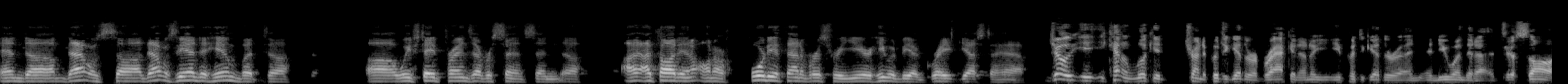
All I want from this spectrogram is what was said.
and uh, that was uh, that was the end of him. But uh, uh, we've stayed friends ever since. And uh, I, I thought in, on our 40th anniversary year, he would be a great guest to have. Joe, you, you kind of look at trying to put together a bracket. I know you, you put together a, a, new one that I just saw.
